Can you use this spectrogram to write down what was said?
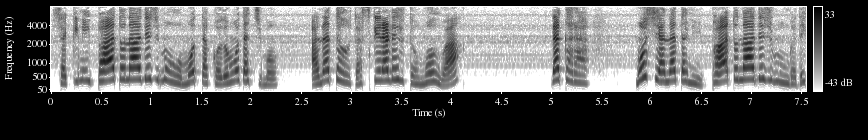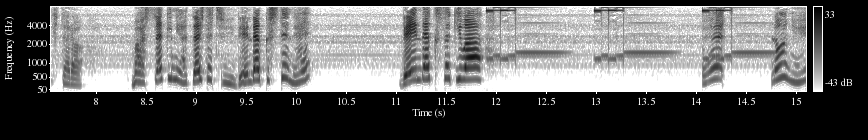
先にパートナーデジモンを持った子供たちもあなたを助けられると思うわ。だからもしあなたにパートナーデジモンができたら真っ先に私たちに連絡してね。連絡先はえ何？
